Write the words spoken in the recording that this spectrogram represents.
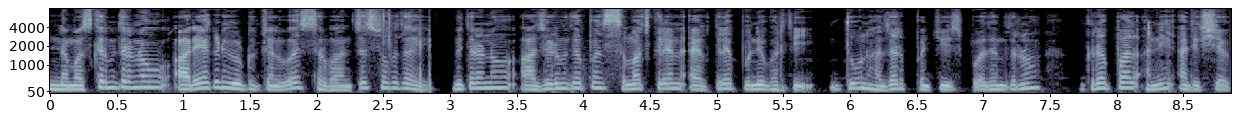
नमस्कार मित्रांनो आर्याकडे यूट्यूब चॅनलवर सर्वांचं स्वागत आहे. मित्रांनो आज व्हिडिओमध्ये आपण समाज कल्याण आयुक्तालय पुणे भरती दोन हजार पंचवीस पद मित्रांनो. गृहपाल आणि अधीक्षक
